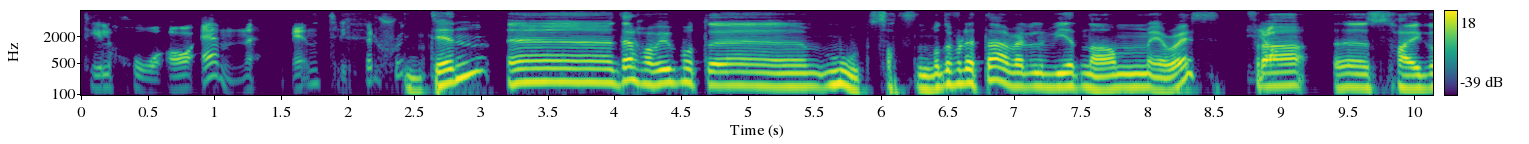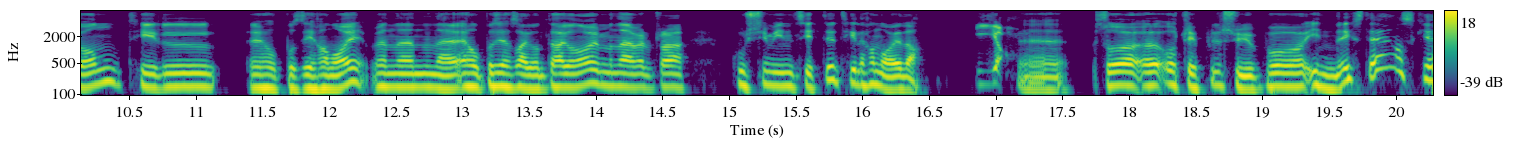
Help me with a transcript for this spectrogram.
til HAN med en trippel sju. Den eh, Der har vi jo på en måte motsatsen på det, for dette er vel Vietnam Airways. Fra eh, Saigon til Jeg holdt på å si Hanoi, men eh, jeg holdt på å si Saigon til Hanoi, men det er vel fra Ho Chi Minh City til Hanoi, da. Ja, Eh, så, eh, og trippel sju på innenriks, det er ganske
